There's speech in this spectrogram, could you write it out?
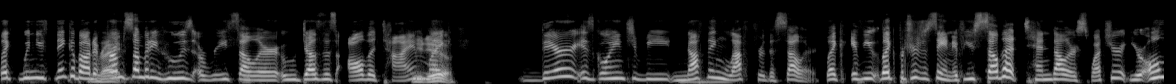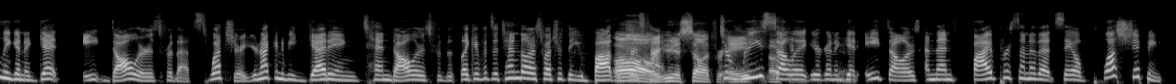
Like when you think about it right. from somebody who's a reseller who does this all the time, like there is going to be nothing left for the seller. Like if you like Patricia's saying, if you sell that $10 sweatshirt, you're only going to get eight dollars for that sweatshirt. You're not going to be getting ten dollars for the like if it's a ten dollar sweatshirt that you bought the oh, first time. You're gonna sell it for to eight? resell okay. it. You're going to yeah. get eight dollars, and then five percent of that sale plus shipping.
